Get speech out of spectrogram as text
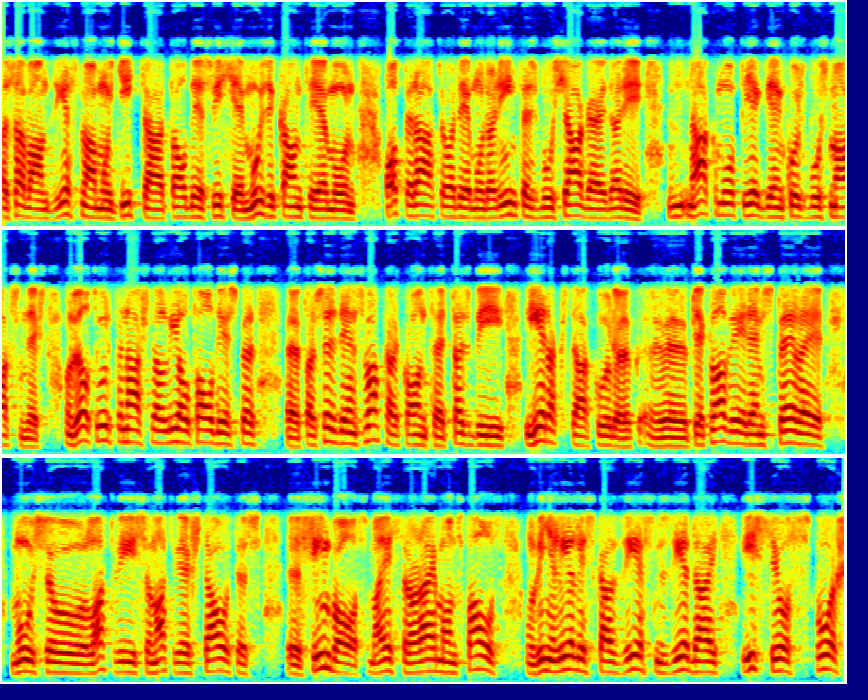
ar savām dziesmām un ģitāru. Paldies visiem muzikantiem un operatoriem. Un ar interesi būs jāgaida arī nākamo piekdienu, kurš būs mākslinieks. Un vēl turpināšu vēl lielu paldies par, uh, par sestdienas vakara koncertu. Tas bija ierakstā, kur uh, pie klavierēm spēlēja mūsu Latvijas un latviešu tautas simbols maestro Raimons Pauls. Viņa lieliskās dziesmas dziedāja izcils, spožs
